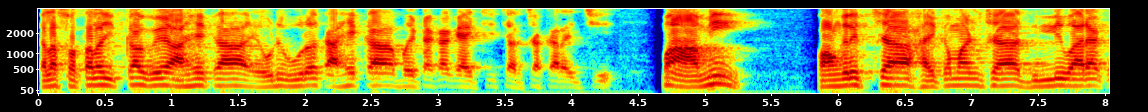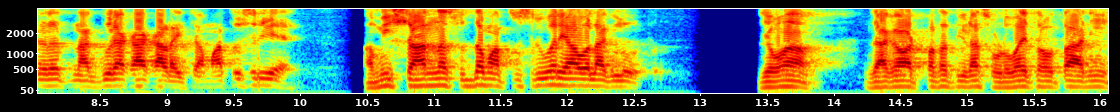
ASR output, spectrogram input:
त्याला स्वतःला इतका वेळ आहे का? एवढी उरक आहे का? बैठका घ्यायची चर्चा करायची? मग आम्ही काँग्रेसच्या हायकमांडच्या दिल्ली वाऱ्या करत नागदुऱ्या का काढायच्या? मातोश्री आहे. अमित शहाना सुद्धा मातोश्रीवर यावं लागलं होतं. जेव्हा जागा वाटपाचा तिढा सोडवायचा होता आणि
